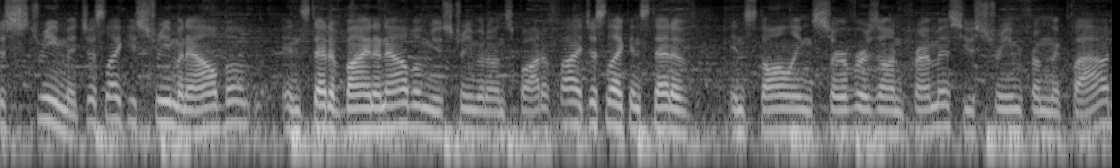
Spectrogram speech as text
Just stream it. Just like you stream an album, instead of buying an album, you stream it on Spotify. Just like instead of installing servers on premise, you stream from the cloud.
